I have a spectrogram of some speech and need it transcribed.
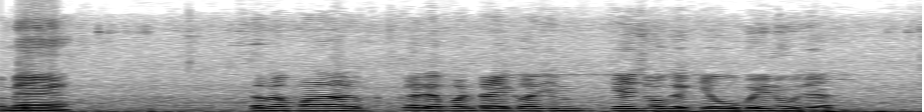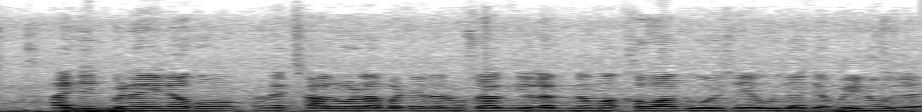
અને તમે પણ ઘરે પણ ટ્રાય કરીને કહેજો કે કેવું બન્યું છે. આજે જ બનાવી નાખો. અને છાલવાળા બટેટાનું શાક જે લગ્નમાં ખવાતું હોય છે, એવું જ આજે બન્યું છે.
